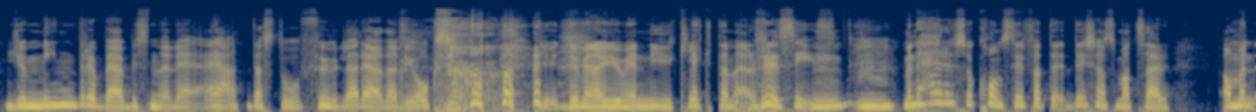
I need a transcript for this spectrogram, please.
ju mindre bebisen det är, desto fulare är den ju också. Du menar ju mer nykläckt den är. Precis. Mm. Mm. Men det här är så konstigt för att det, det känns som att så här, ja men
